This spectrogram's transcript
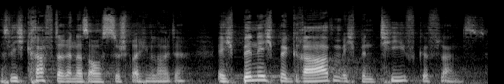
Es liegt Kraft darin, das auszusprechen, Leute. Ich bin nicht begraben, ich bin tief gepflanzt.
